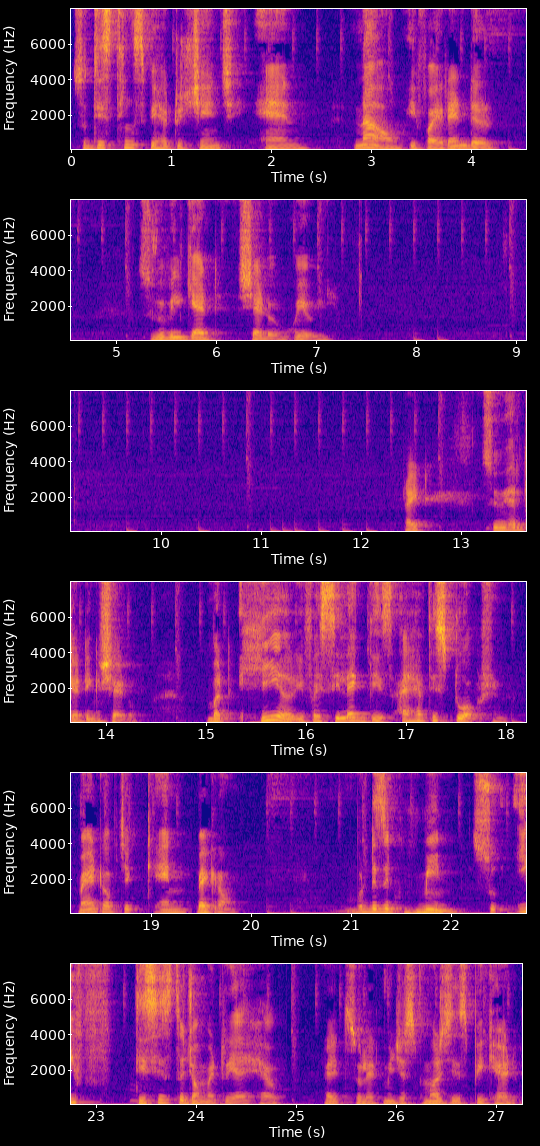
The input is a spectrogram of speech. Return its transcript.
So these things we have to change and now if I render so we will get shadow AOV right? So we are getting shadow. But here if I select this I have these two options matte object and background. What does it mean? So if this is the geometry I have right? So let me just merge this pig head.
